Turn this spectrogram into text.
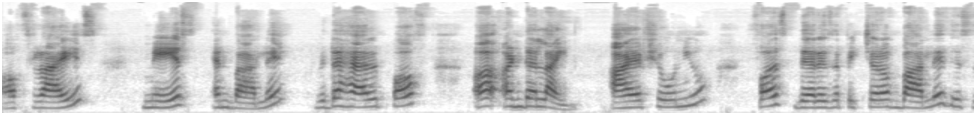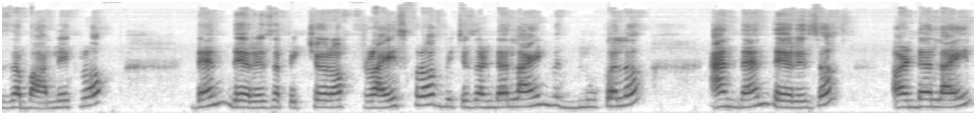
of rice, maize and barley with the help of a underline. I have shown you first there is a picture of barley. This is a barley crop. Then there is a picture of rice crop which is underlined with blue color and then there is a underline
